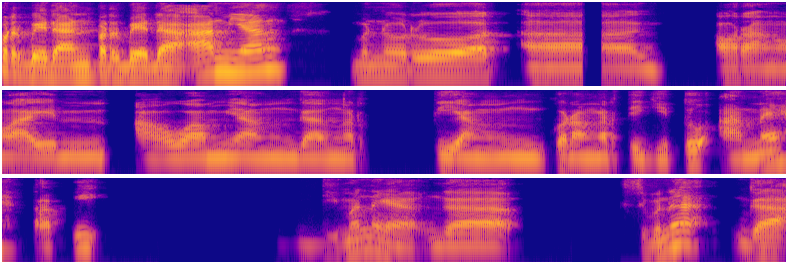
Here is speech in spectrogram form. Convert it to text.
perbedaan-perbedaan yang menurut eh, orang lain awam yang nggak ngerti yang kurang ngerti gitu aneh tapi gimana ya nggak sebenarnya nggak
